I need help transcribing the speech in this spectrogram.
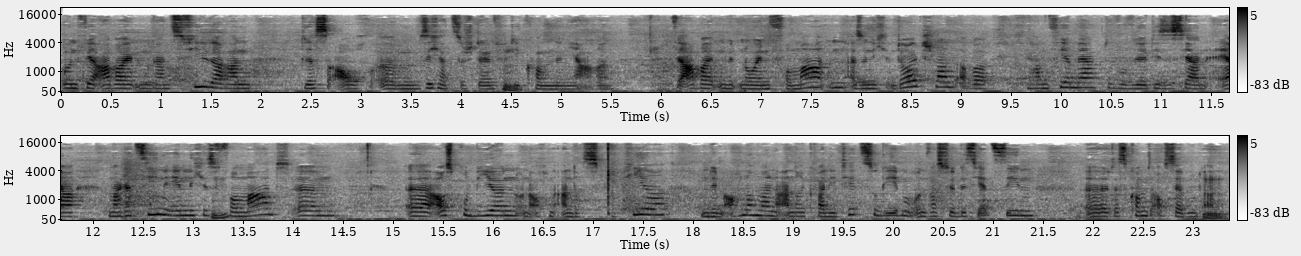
Und wir arbeiten ganz viel daran, das auch ähm, sicherzustellen für hm. die kommenden Jahre. Wir arbeiten mit neuen Formaten, also nicht in Deutschland, aber wir haben vier Märkte, wo wir dieses Jahr ein eher magazinähnliches mhm. Format ähm, äh, ausprobieren und auch ein anderes Papier, um dem auch nochmal eine andere Qualität zu geben. Und was wir bis jetzt sehen, äh, das kommt auch sehr gut an. Mhm.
